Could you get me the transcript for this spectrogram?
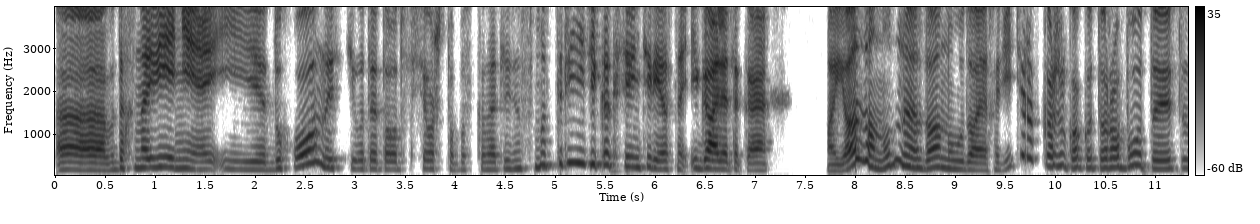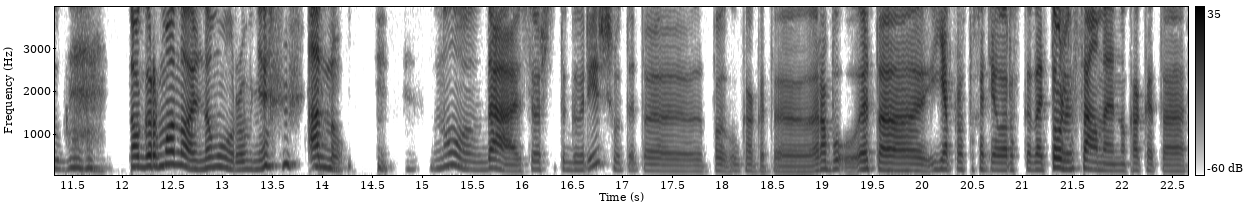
э, вдохновение и духовность, и вот это вот все, чтобы сказать людям, смотрите, как все интересно. И Галя такая, а я занудная зануда. Хотите расскажу, как это работает на гормональном уровне? А ну. Ну, да, все, что ты говоришь, вот это, как это, рабо, это, я просто хотела рассказать то же самое, но как это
